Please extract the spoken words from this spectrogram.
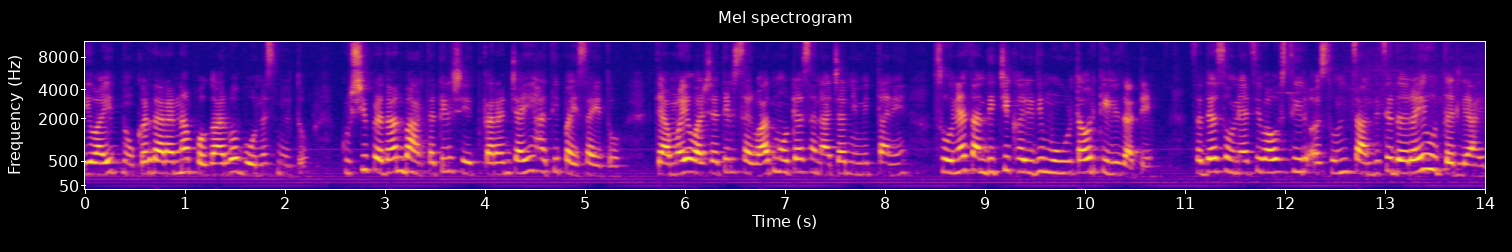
दिवाळीत नोकरदारांना पगार व बोनस मिळतो. कृषीप्रधान भारतातील शेतकऱ्यांच्याही हाती पैसा येतो. त्यामुळे वर्षातील सर्वात मोठ्या सणाच्या निमित्ताने सोन्या चांदीची खरेदी मुहूर्तावर केली जाते. सध्या सोन्याचे भाव स्थिर असून चांदीचे दरही उतरले आहेत.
